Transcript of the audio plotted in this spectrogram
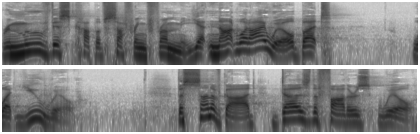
Remove this cup of suffering from me, yet not what I will, but what you will. The Son of God does the Father's will.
